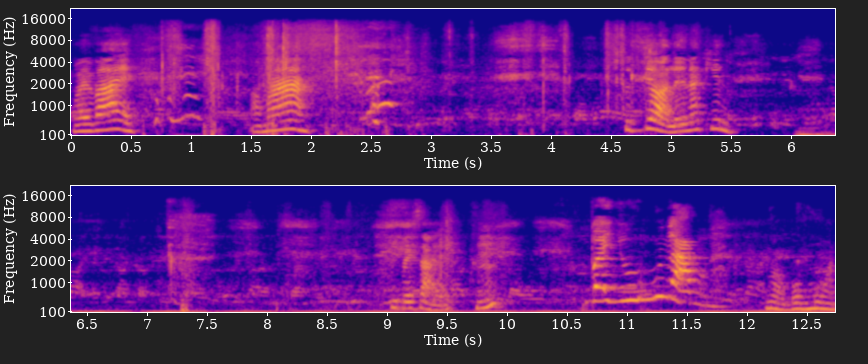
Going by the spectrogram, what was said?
ไวไวๆเอามา สุดยอดเลยนะคินที่ไปใส่หึไปอยูดหนอกบมวน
